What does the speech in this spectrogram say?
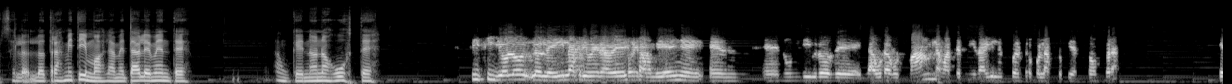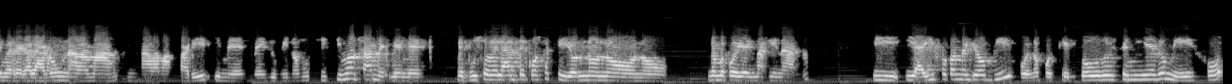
se lo, transmitimos lamentablemente, aunque no nos guste. Sí, sí, yo lo, leí la primera vez también en, en, en un libro de Laura Guzmán, La maternidad y el encuentro con la propia sombra que me regalaron nada más nada más parir y me, iluminó muchísimo, o sea, me, me, me, puso delante cosas que yo no no no no me podía imaginar, ¿no? Y, y ahí fue cuando yo vi, bueno, pues que todo ese miedo mi hijo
